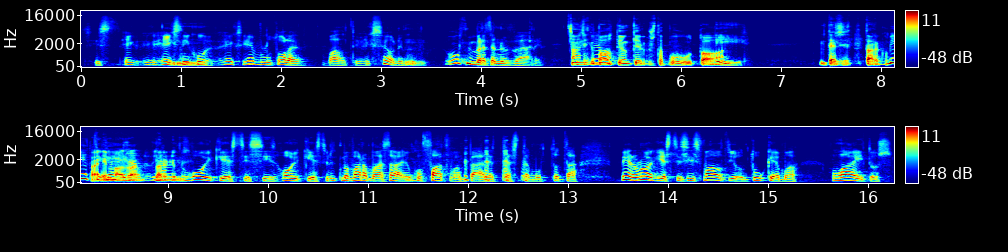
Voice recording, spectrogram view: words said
Siis e- e- eikö, niin kuin, eikö Evolut ole valtio? Eikö se ole niin kuin, mm. ymmärtänyt väärin? Ainakin valtion kirkosta puhutaan. Niin. Mitä se sitten tarkoittaa? En Miettikää ihan, ihan tarkemmin. oikeasti siis oikeasti. Nyt mä varmaan saan joku fatvan päälle tästä, mutta tota, meillä on oikeasti siis valtion tukema laitos,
